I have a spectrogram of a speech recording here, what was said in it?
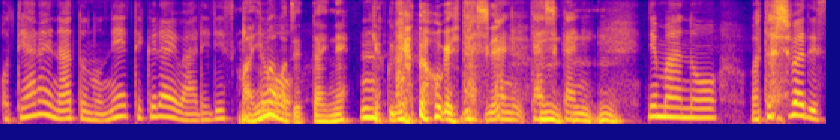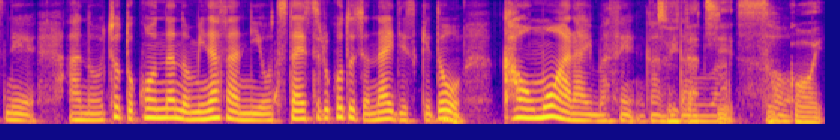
お手洗いの後のね手くらいはあれですけど、まあ今は絶対ね、うん。逆にやった方がいいですね。確かに確かに。うんうんうん。でもあの私はですねあのちょっとこんなの皆さんにお伝えすることじゃないですけど、うん。顔も洗いません元旦は。1日すごい。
